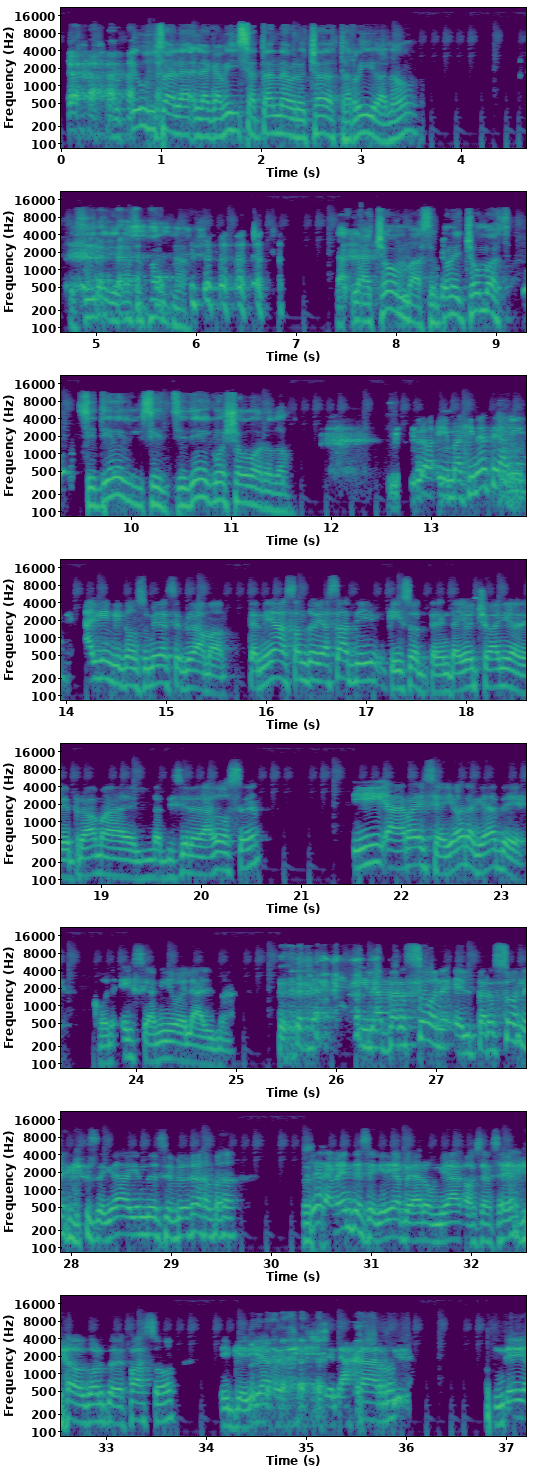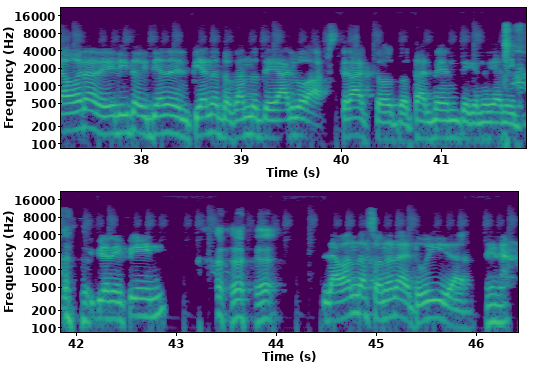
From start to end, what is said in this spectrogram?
¿Por qué usa la, camisa tan abrochada hasta arriba, no? Decirle que no hace falta. La, chomba, se pone chombas si tiene, si, tiene cuello gordo. Pero imagínate a alguien, que consumiera ese programa. Terminaba Santo Biasati, que hizo 38 años de programa del noticiero de las 12, y agarrá y decía, y ahora quédate con ese amigo del alma. Y la, persona, el persona que se quedaba viendo ese programa, claramente se quería pegar un viaje, o sea, se había quedado corto de faso y quería relajar media hora de Lito Vitiano en el piano tocándote algo abstracto totalmente, que no había ni principio ni fin. La banda sonora de tu vida. Era-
